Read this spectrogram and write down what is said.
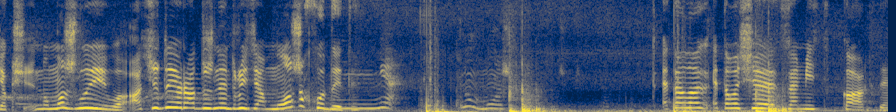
якщо ну можливо. А сюди радужні друзі може ходити? Ні. Ну, може. Это, это вообще замість карти.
